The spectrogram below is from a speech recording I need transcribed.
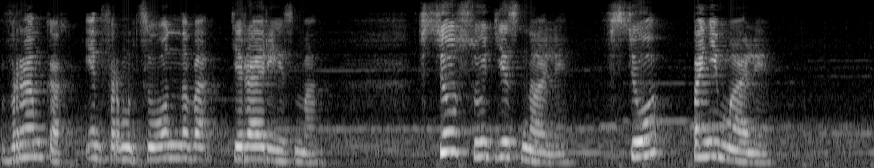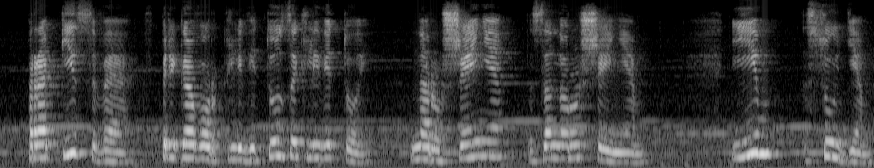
в рамках информационного терроризма. Все судьи знали, все понимали, прописывая в приговор клевету за клеветой, нарушение за нарушением. Им, судьям,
